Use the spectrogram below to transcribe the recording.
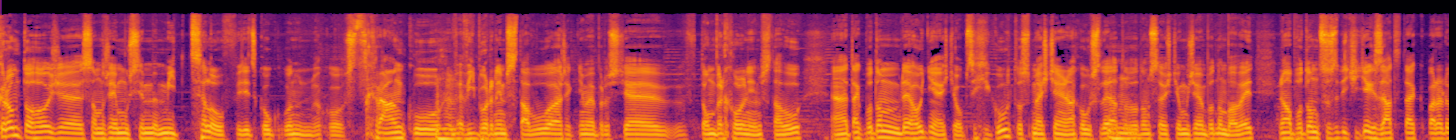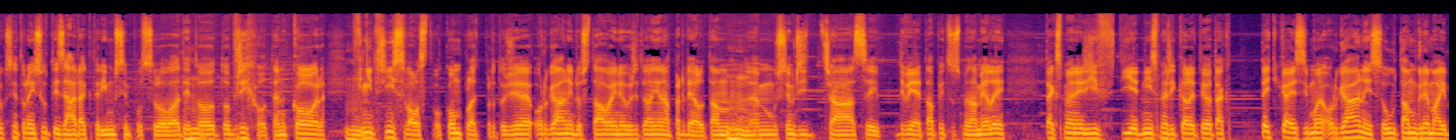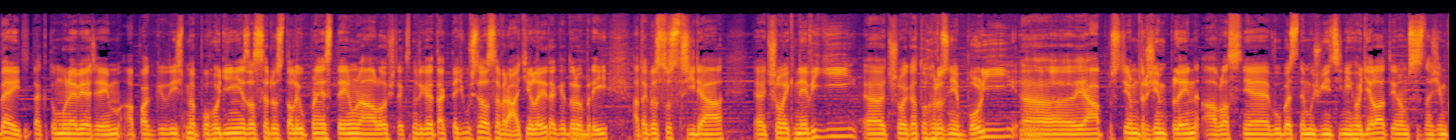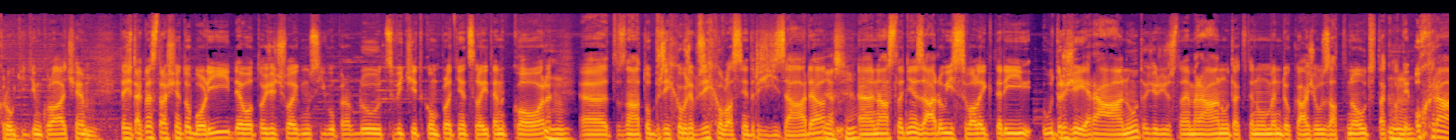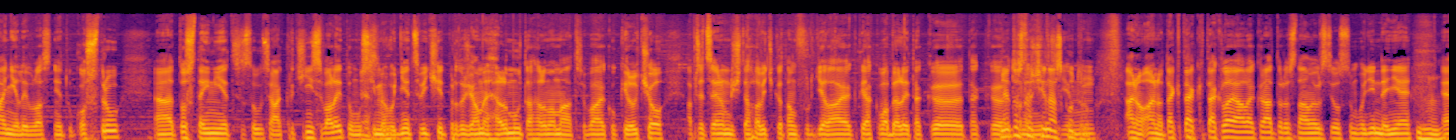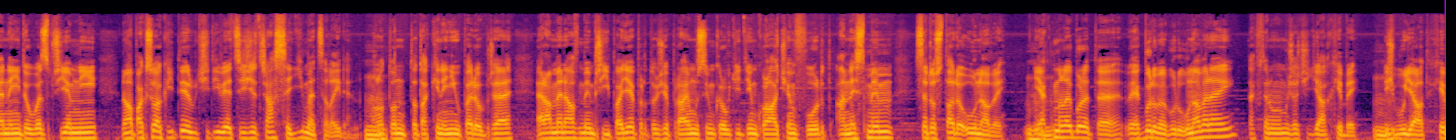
Krom toho, že samozřejmě musím mít celou fyzickou jako schránku Mhm. mm-hmm. ve výborném stavu a řekněme prostě v tom vrcholném stavu, eh, tak potom jde hodně ještě o psychiku, to jsme ještě nenakousli mm-hmm. a Mhm. to o tom se ještě můžeme potom bavit. No a potom, co se týče těch zad, tak paradoxně to nejsou ty záda, který musím posilovat, Mhm. mm-hmm. je to, to břicho, ten kor, mm-hmm. vnitřní svalstvo, komplet, protože orgány dostávají neuvěřitelně na prdel. Tam Mhm. mm-hmm. musím říct třeba asi dvě etapy, co jsme tam měli, tak jsme nejdřív v té jedné jsme říkali, tyjo, tak teďka, jestli moje orgány jsou tam, kde mají být, tak tomu nevěřím. A pak, když jsme po hodině zase dostali úplně stejnou nálož, tak jsme říkali, tak teď už se zase vrátili, tak je to dobrý. A takhle se to střídá. Eh, Člověk nevidí, eh, člověka to hrozně bolí. eh, Já prostě jenom držím plyn a vlastně vůbec nemůžu nic jiného dělat, jenom se snažím kroutit tím koláčem. Takže takhle strašně to bolí. Jde o to, že člověk musí opravdu cvičit kompletně celý ten kor, eh, to znamená to břicho, protože břicho vlastně drží záda. Jasně. Následně zádový svaly, který udrží ránu, takže když dostaneme ránu, tak v ten moment dokážou zatnout, tak aby Mhm. ochránili vlastně tu kostru. Eh, To stejné je, co jsou třeba krční svaly, to musíme Jasně. hodně cvičit, protože máme helmu, ta helma má třeba jako kilčo a přece jenom když ta hlavička tam furt dělá jak ty akvabely, tak, eh, tak eh, Mně to stačí není na skutru. Ano, ano, tak, tak takhle, ale akorát to dostáváme prostě 8 hodin denně, Mhm. mm-hmm. není to vůbec příjemný. No a pak jsou taky ty určitý věci, že třeba sedíme celý den. Mhm. Mm. Ono to, to taky není úplně dobře. Ramena v mém případě, protože právě musím kroutit tím koláčem furt a nesmím se dostat do únavy. Mhm. Mm. Jakmile budete, jak budeme, budu unavený, tak v ten moment můžu začít dělat chyby. Mhm. Mm. Když budu dělat chyby,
